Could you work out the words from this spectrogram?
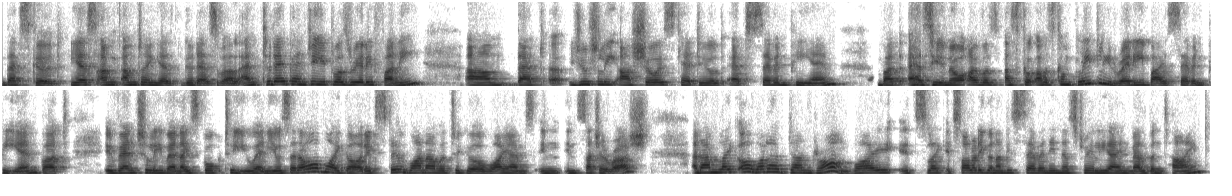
That's good. Yes, I'm I'm doing good as well. And today, Penji, it was really funny um, that uh, usually our show is scheduled at 7 p.m. But as you know, I was I was completely ready by 7 p.m. But eventually, when I spoke to you and you said, "Oh my God, it's still one hour to go. Why I'm in in such a rush?" And I'm like, "Oh, what I've done wrong? Why it's like it's already gonna be seven in Australia in Melbourne time."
